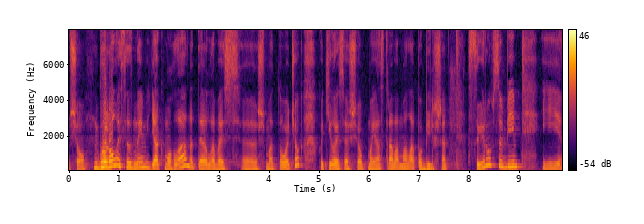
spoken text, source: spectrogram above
що, боролася з ним як могла, натерла весь е, шматочок. Хотілося, щоб моя страва мала побільше сиру в собі і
